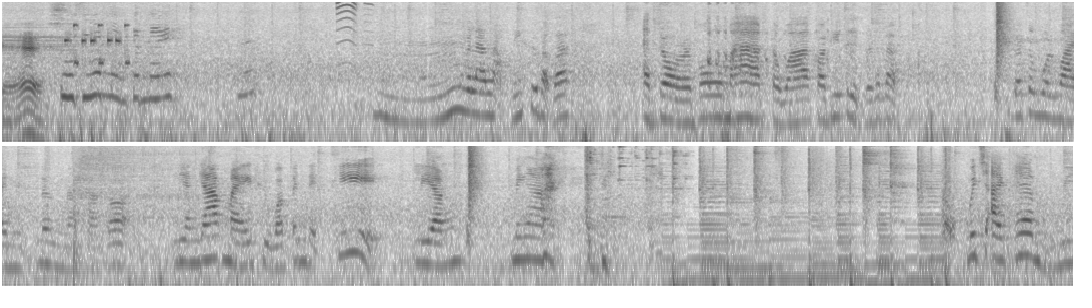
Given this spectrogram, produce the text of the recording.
Yes. ดูซิว่าเหมือนกันไหมอืมเวลาหลับนี่คือแบบว่า adorable มาก แต่ว่าตอนที่ตื่นก็จะแบบ ก็จะวนวายนิดนึงนะคะ ก็ เลี้ยงยากไหมถือว่าเป็นเด็กที่เลี้ยงไม่ง่าย Which item we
